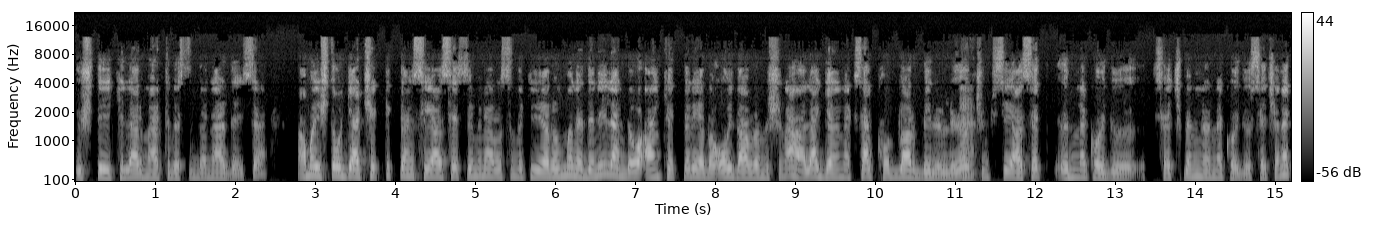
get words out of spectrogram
Üçte ikiler mertebesinde neredeyse. Ama işte o gerçeklikten siyaset zemini arasındaki yarılma nedeniyle de o anketlere ya da oy davranışına hala geleneksel kodlar belirliyor. Evet. Çünkü siyaset önüne koyduğu, seçmenin önüne koyduğu seçenek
